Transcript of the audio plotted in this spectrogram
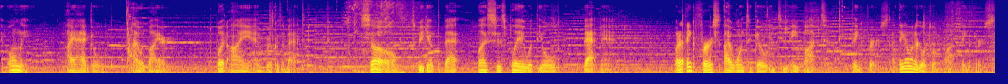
if only I had gold, I would buy her. But I am broke as a bat. So, speaking of the bat, let's just play with the old Batman. But I think first I want to go into a bot thing first. I think I want to go into a bot thing first.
